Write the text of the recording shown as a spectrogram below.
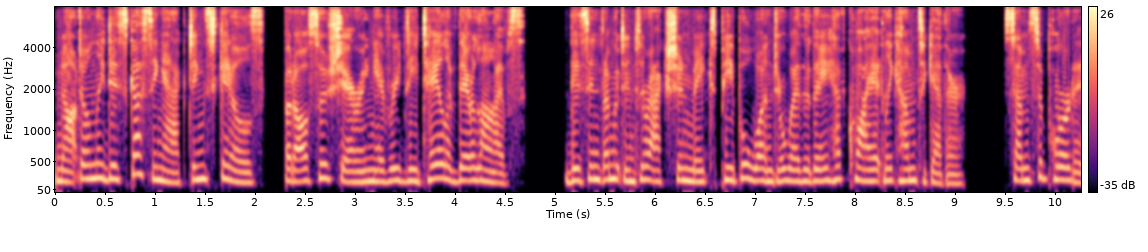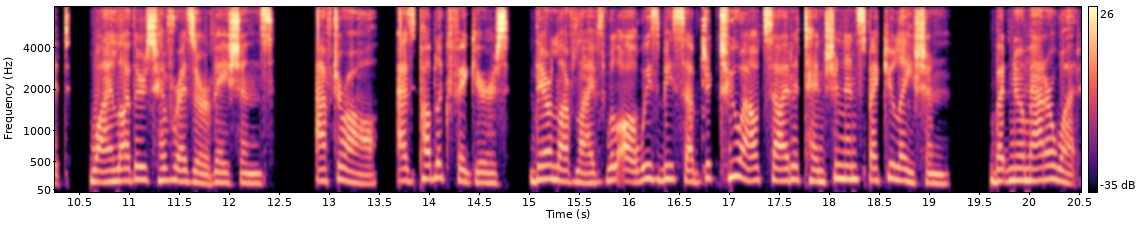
not only discussing acting skills, but also sharing every detail of their lives. This intimate interaction makes people wonder whether they have quietly come together. Some support it, while others have reservations. After all, as public figures, their love lives will always be subject to outside attention and speculation. But no matter what,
